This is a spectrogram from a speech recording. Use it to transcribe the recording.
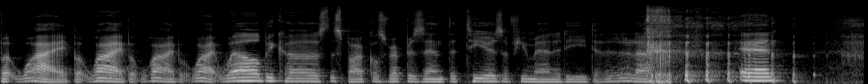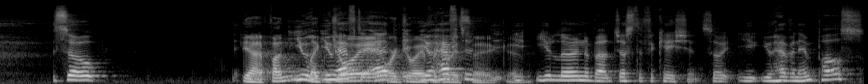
but why? But why? But why? But why? Well, because the sparkles represent the tears of humanity. Da da da da. and so Yeah, fun you like you joy have to add, or joy you for have joy's to sake. y- you learn about justification so you, you have an impulse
